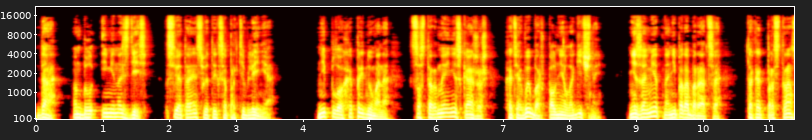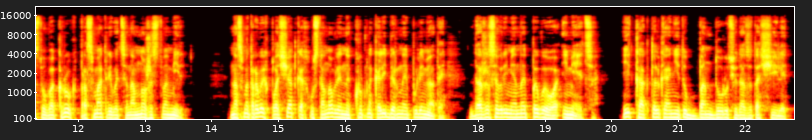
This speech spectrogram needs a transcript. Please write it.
Да, он был именно здесь, святая святых сопротивления. Неплохо придумано – со стороны не скажешь, хотя выбор вполне логичный. Незаметно не подобраться, так как пространство вокруг просматривается на множество миль. На смотровых площадках установлены крупнокалиберные пулеметы, даже современное ПВО имеется. И как только они эту бандуру сюда затащили.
